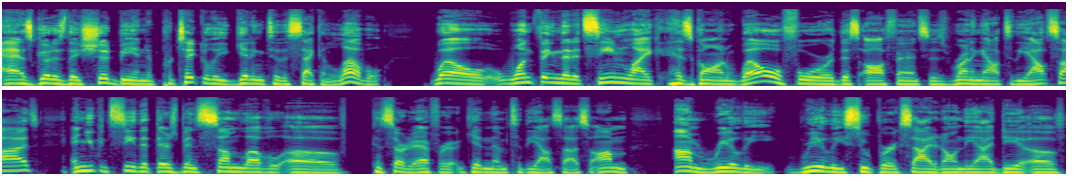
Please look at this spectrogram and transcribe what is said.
as good as they should be, and particularly getting to the second level Well, one thing that it seemed like has gone well for this offense is running out to the outsides, and you can see that there's been some level of concerted effort getting them to the outside. So I'm I'm really really super excited on the idea of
